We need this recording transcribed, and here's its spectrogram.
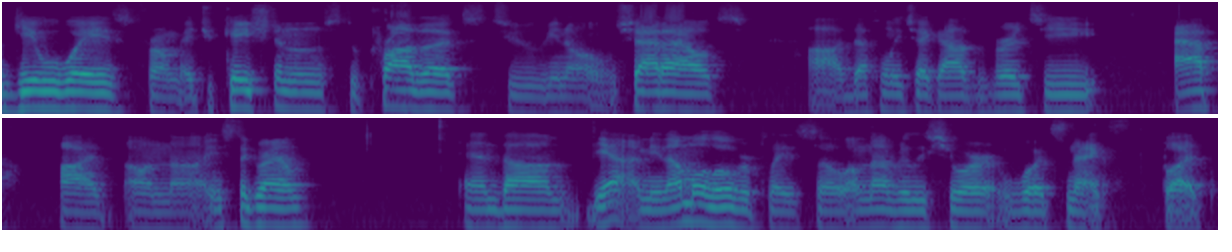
giveaways from educations to products to you know shout outs. Uh, definitely check out the Virtzy app uh, on uh, Instagram. And um, yeah, I mean, I'm all over the place, so I'm not really sure what's next, but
